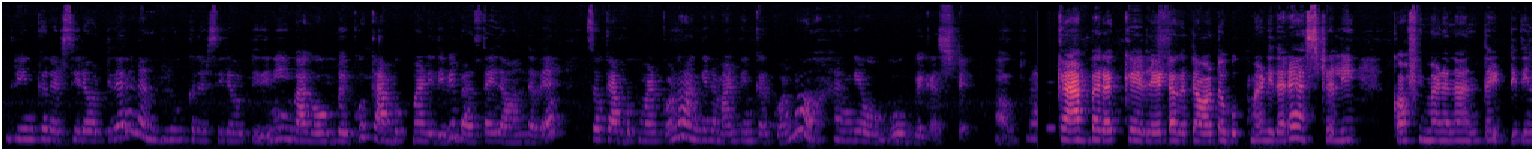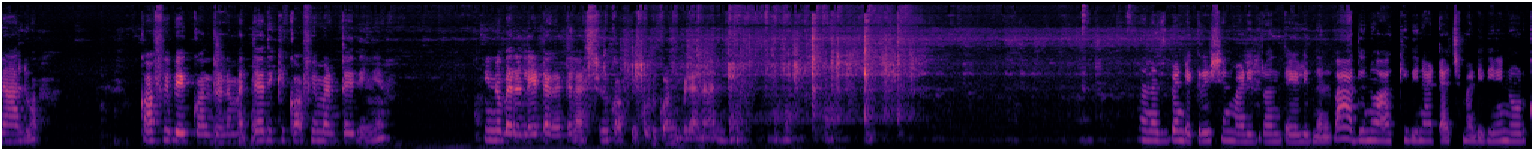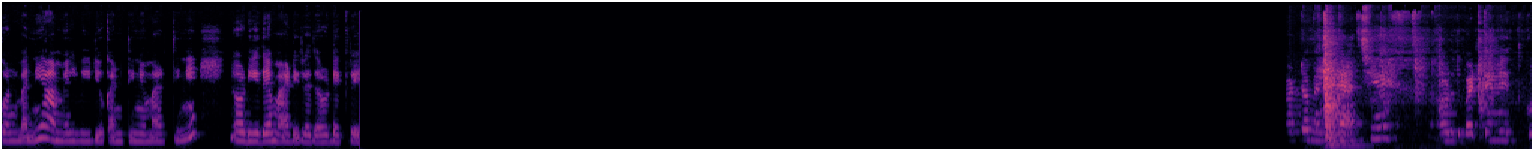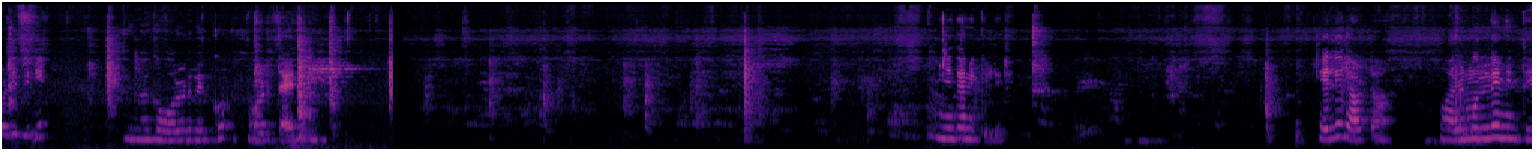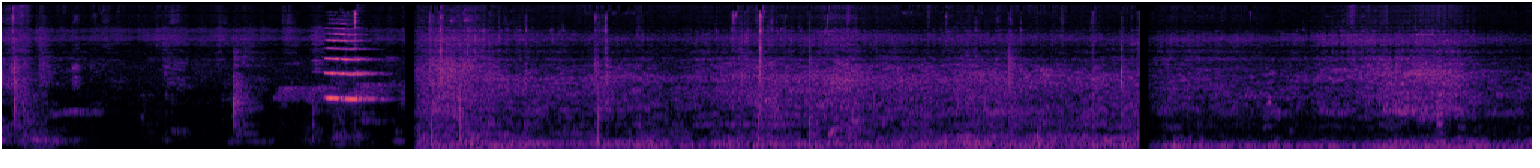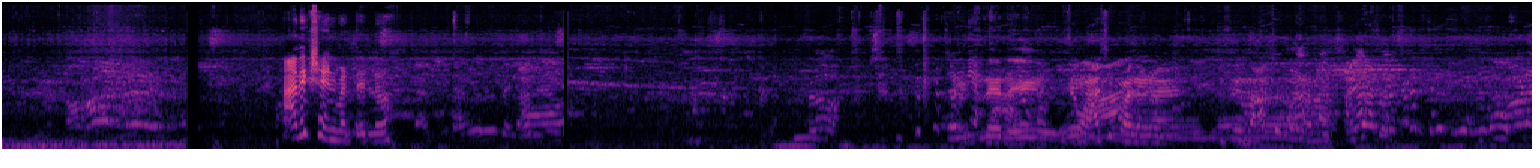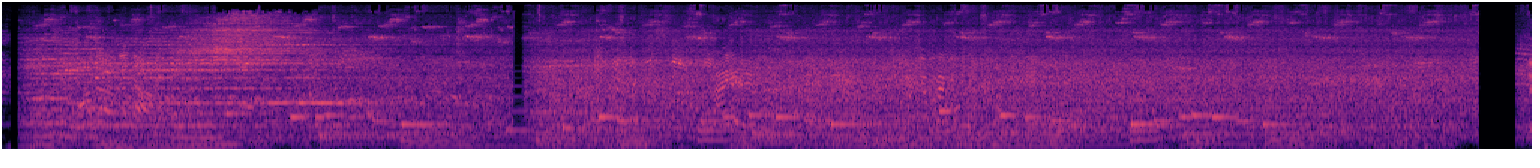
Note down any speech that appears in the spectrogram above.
ಗ್ರೀನ್ ಕಲರ್ ಸೀರೆ ಉಟ್ಟಿದ್ದಾರೆ ನಾನು ಬ್ಲೂ ಕಲರ್ ಸೀರೆ ಉಟ್ಟಿದ್ದೀನಿ. ಇವಾಗ ಹೋಗ್ಬೇಕು ಕ್ಯಾಬ್ ಬುಕ್ ಮಾಡಿದ್ದೀವಿ ಬರ್ತಾ ಇದೆ on the way so cab book ಮಾಡಿಕೊಂಡು ಹಂಗೆ ನಮ್ಮ ಆಂಟಿನ ಕರ್ಕೊಂಡು ಹಾಗೆ ಹೋಗ್ ಹೋಗ್ಬೇಕಷ್ಟೇ. ಕ್ಯಾಬ್ ಬರೋಕ್ಕೆ ಲೇಟ್ ಆಗುತ್ತೆ ಆಟೋ ಬುಕ್ ಮಾಡಿದ್ದಾರೆ. ಅಷ್ಟರಲ್ಲಿ ಕಾಫಿ ಮಾಡೋಣ ಅಂತ ಇಟ್ಟಿದ್ದೀನಿ ಹಾಲು. ಕಾಫಿ ಬೇಕು ಅಂದ್ರು ಮತ್ತೆ ಅದಕ್ಕೆ ಕಾಫಿ ಮಾಡ್ತಾ ಇದ್ದೀನಿ. ಇನ್ನೂ ಬರೋ ಲೇಟ್ ಆಗುತ್ತಲ್ಲ ಅಷ್ಟರಲ್ಲಿ ಕಾಫಿ ಕುಡ್ಕೊಂಡು ಬಿಡೋಣ ಅಂತ. ನನ್ನ ಹಸ್ಬೆಂಡ್ ಡೆಕೋರೇಷನ್ ಮಾಡಿದ್ರು ಅಂತ ಹೇಳಿದ್ನಲ್ವಾ? ಅದನ್ನು ಹಾಕಿದ್ದೀನಿ ಅಟ್ಯಾಚ್ ಮಾಡಿದ್ದೀನಿ ನೋಡ್ಕೊಂಡು ಬನ್ನಿ, ಆಮೇಲೆ ವೀಡಿಯೋ ಕಂಟಿನ್ಯೂ ಮಾಡ್ತೀನಿ. ನೋಡಿ, ಇದೇ ಮಾಡಿರೋದು ಡೆಕೋರೇಷನ್ ಆಟೋ ಬಂದಿದೆ ಆಚೆ ಅವ್ರದ್ದು ಬಟ್ಟೆನೂ ಎತ್ಕೊಂಡಿದ್ದೀನಿ ಇವಾಗ ಹೊರಡಬೇಕು, ಹೊರಡ್ತಾ ಇದ್ದೀನಿ ನಿಧಾನಕ್ಕೆ ಇಲ್ಲಿರಿ ಎಲ್ಲಿದೆ ಆಟೋ? ಅಲ್ಲಿ ಮುಂದೆ ನಿಂತಿತ್ತು ಆದೀಕ್ಷ ಏನು ಮಾಡ್ತಾ ಇದ್ಲು?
